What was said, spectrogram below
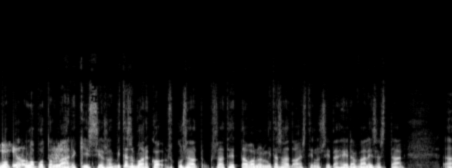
lopu, loputon lähde kissi. Mitä sä Marko, kun sä, kun sä oot heitä tavannut, mitä sä oot aistinut siitä heidän välisestään äh,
